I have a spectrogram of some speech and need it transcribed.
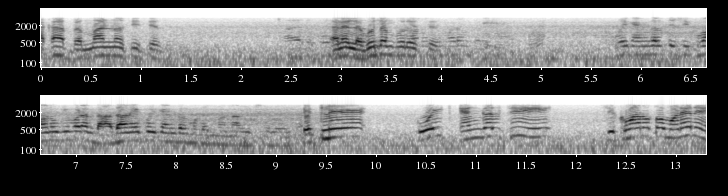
આખા બ્રહ્માંડ નો શિષ્ય છું. અને લઘુત્તમ પુરુષ છું. કોઈક એંગલથી શીખવાનું બી મળે દાદા ને કોઈક એંગલ મગજમાં ના વિકસેલો એટલે કોઈક એંગલથી શીખવાનું તો મળે ને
